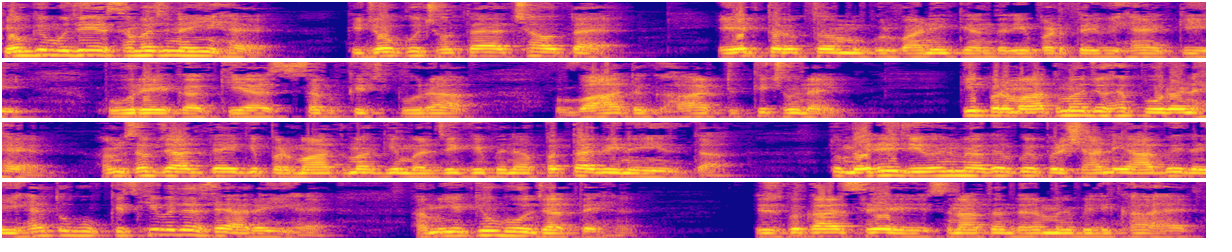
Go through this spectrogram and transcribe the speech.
क्योंकि मुझे ये समझ नहीं है कि जो कुछ होता है अच्छा होता है। एक तरफ़ तो हम गुरबाणी के अंदर ये पढ़ते भी हैं कि पूरे का किया सब कुछ पूरा, वाद घाट किचु नहीं। कि परमात्मा जो है पूर्ण है। हम सब जानते हैं कि परमात्मा की मर्ज़ी के बिना पता भी नहीं हिलता। तो मेरे जीवन में अगर कोई परेशानी आ भी रही है तो वो किसकी वजह से आ रही है? हम ये क्यों भूल जाते हैं? जिस प्रकार से सनातन धर्म में भी लिखा है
